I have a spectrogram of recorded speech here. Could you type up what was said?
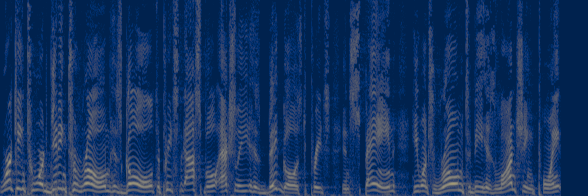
working toward getting to Rome, his goal to preach the gospel. Actually, his big goal is to preach in Spain. He wants Rome to be his launching point.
